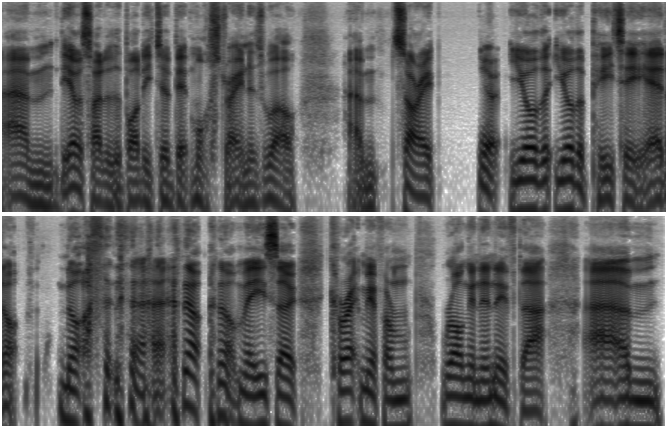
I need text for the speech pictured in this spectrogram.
um, the other side of the body to a bit more strain as well. Um, sorry, Yeah. you're the you're the PT here, not not not not me. So correct me if I'm wrong in any of that. Um,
